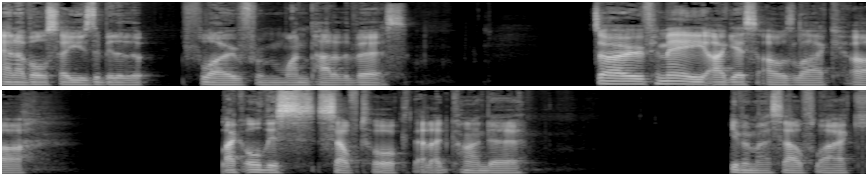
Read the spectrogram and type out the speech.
and I've also used a bit of the flow from one part of the verse. So for me, I guess I was like, oh, like all this self talk that I'd kind of given myself, like,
